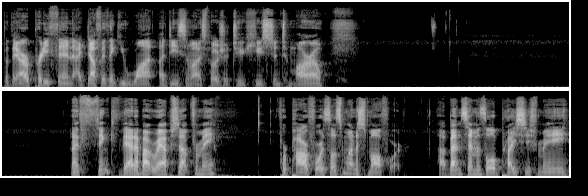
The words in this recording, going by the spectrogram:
But they are pretty thin. I definitely think you want a decent amount of exposure to Houston tomorrow. And I think that about wraps up for me for power forwards. So let's move on to small forward. Uh, ben Simmons a little pricey for me.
